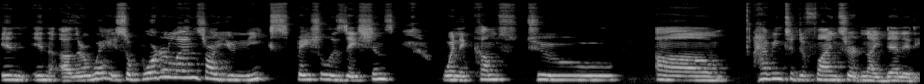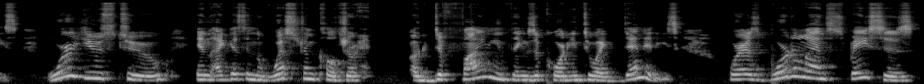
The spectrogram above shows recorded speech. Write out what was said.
in, in other ways. So borderlands are unique spatializations when it comes to um, having to define certain identities. We're used to, in I guess in the Western culture, uh, defining things according to identities whereas borderland spaces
